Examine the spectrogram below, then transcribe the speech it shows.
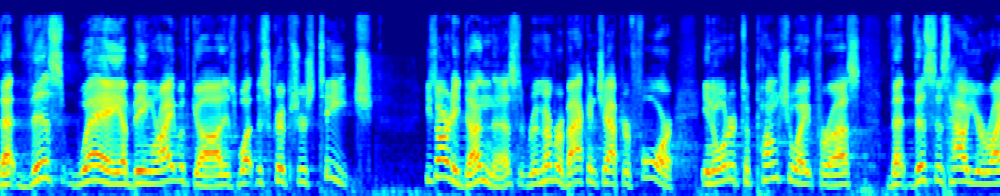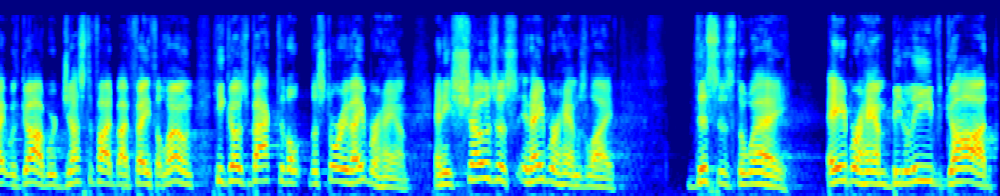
that this way of being right with God is what the scriptures teach. He's already done this. Remember back in chapter 4, in order to punctuate for us that this is how you're right with God, we're justified by faith alone, he goes back to the, the story of Abraham and he shows us in Abraham's life this is the way. Abraham believed God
